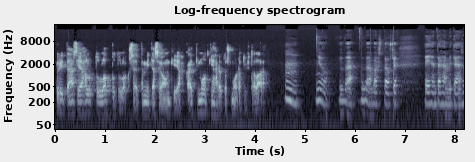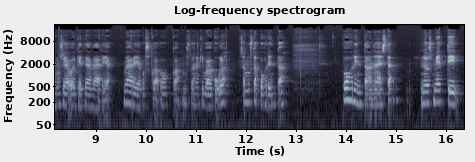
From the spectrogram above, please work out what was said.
pyritään siihen haluttuun lopputulokseen, että mitä se onkin ja kaikki muutkin harjoitusmuodot yhtä lailla. Hmm, joo, hyvä, hyvä vastaus. Ja eihän tähän mitään semmoisia oikeita ja vääriä vääriä koskaan olekaan. Musta aina kiva kuulla semmoista pohdintaa, pohdintaa näistä. no jos miettii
